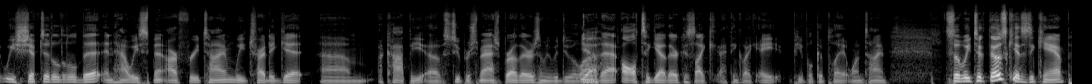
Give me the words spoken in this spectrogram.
we shifted a little bit in how we spent our free time. We tried to get um, a copy of Super Smash Brothers, and we would do a lot yeah. of that all together because, like, I think like eight people could play at one time. So we took those kids to camp,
